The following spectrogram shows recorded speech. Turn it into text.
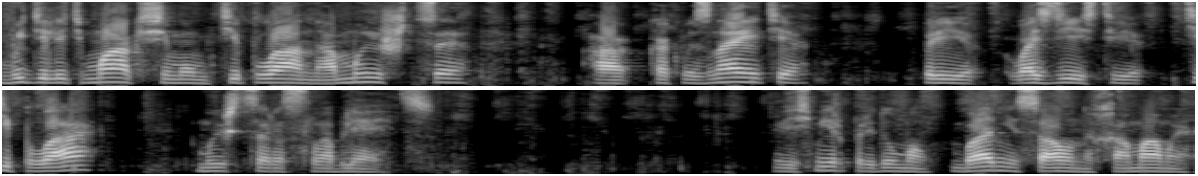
выделить максимум тепла на мышцы. А как вы знаете, при воздействии тепла мышца расслабляется. Весь мир придумал бани, сауны, хамамы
